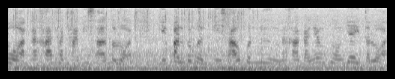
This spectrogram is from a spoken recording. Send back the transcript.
ลอดนะคะทักถามพี่สาวตลอด พี่ปันก็เหมือนพี่สาวคนหนึ่งนะคะกันยังห่วงใยตลอด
